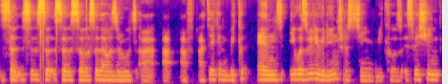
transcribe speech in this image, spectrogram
so so so so so, so that was the route I, I, I've, I've taken because and it was really really interesting because especially in,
